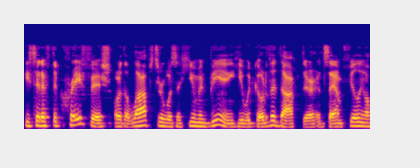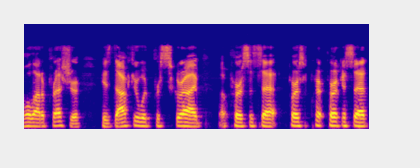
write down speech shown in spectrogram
He said if the crayfish or the lobster was a human being, he would go to the doctor and say, I'm feeling a whole lot of pressure. His doctor would prescribe a Percocet, Percocet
